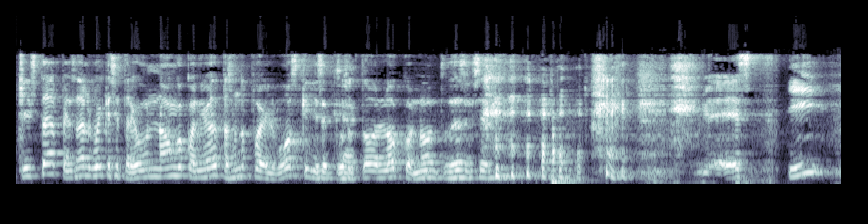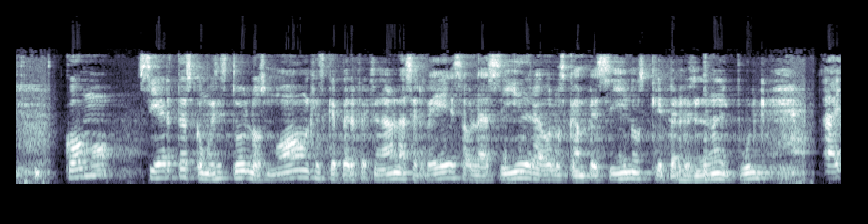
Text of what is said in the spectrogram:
¿Qué estaba pensando el güey que se tragó un hongo cuando iba pasando por el bosque y se puso todo loco, ¿no? Entonces, es... y cómo ciertas, como dices tú, los monjes que perfeccionaron la cerveza o la sidra o los campesinos que perfeccionaron el pulque. Hay,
